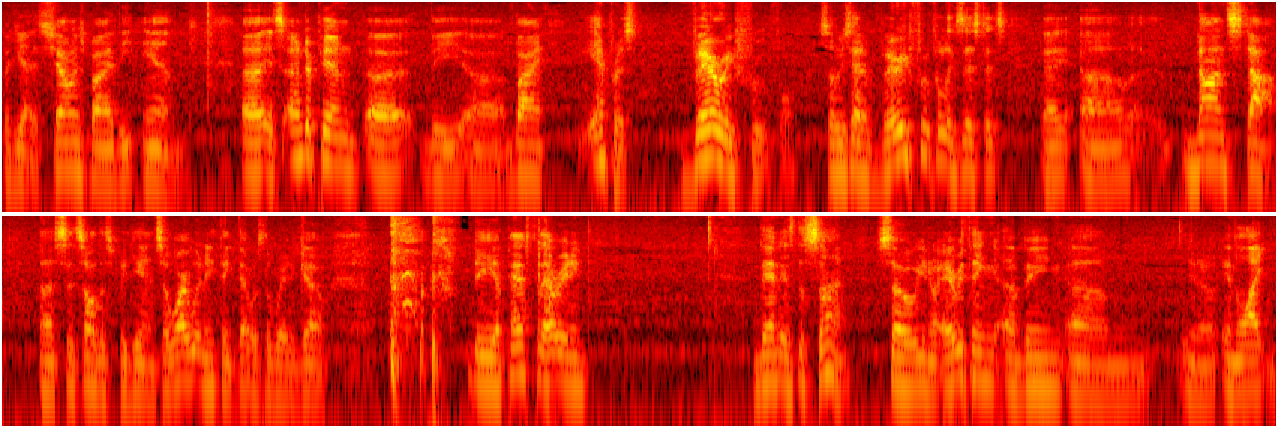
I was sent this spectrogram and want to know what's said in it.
but yeah, it's challenged by the end. Uh, it's underpinned uh, the by Empress, very fruitful. So he's had a very fruitful existence, non-stop since all this began. So why wouldn't he think that was the way to go? the past of that reading then is the sun. So you know everything uh, being um, you know enlightened.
